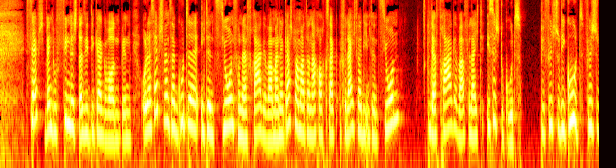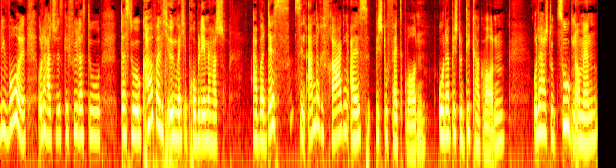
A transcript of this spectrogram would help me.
selbst wenn du findest, dass ich dicker geworden bin oder selbst wenn es eine gute Intention von der Frage war, meine Gastmama hat danach auch gesagt, vielleicht war die Intention der Frage war vielleicht, isst du gut? Fühlst du die gut? Fühlst du die wohl? Oder hast du das Gefühl, dass du, dass du körperlich irgendwelche Probleme hast? Aber das sind andere Fragen als, bist du fett geworden? Oder bist du dicker geworden? Oder hast du zugenommen?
